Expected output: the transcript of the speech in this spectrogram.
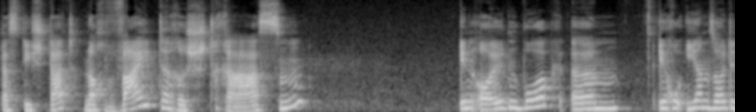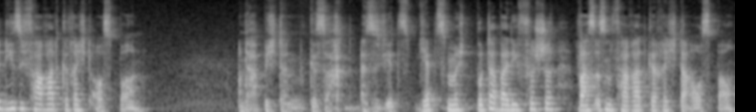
dass die Stadt noch weitere Straßen in Oldenburg ähm, eruieren sollte, die sie fahrradgerecht ausbauen. Und da habe ich dann gesagt, also jetzt, jetzt möchte Butter bei die Fische, was ist ein fahrradgerechter Ausbau?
